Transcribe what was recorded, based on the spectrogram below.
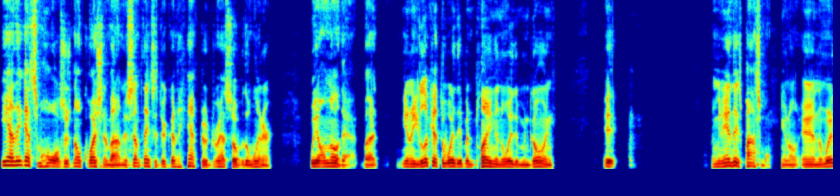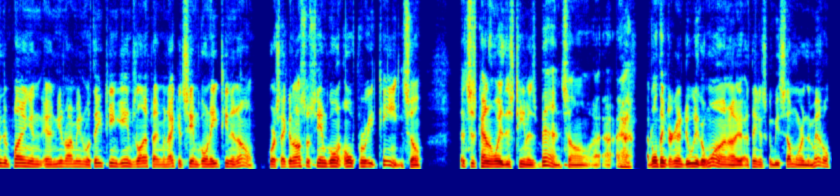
yeah, they got some holes. There's no question about it. There's some things that they're going to have to address over the winter. We all know that. But you know, you look at the way they've been playing and the way they've been going. It, I mean, anything's possible, you know. And the way they're playing, and and you know, I mean, with 18 games left, I mean, I could see them going 18 and 0. Of course, I can also see them going 0 for 18. So that's just kind of the way this team has been. So I, I, I don't think they're going to do either one. I, I think it's going to be somewhere in the middle.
